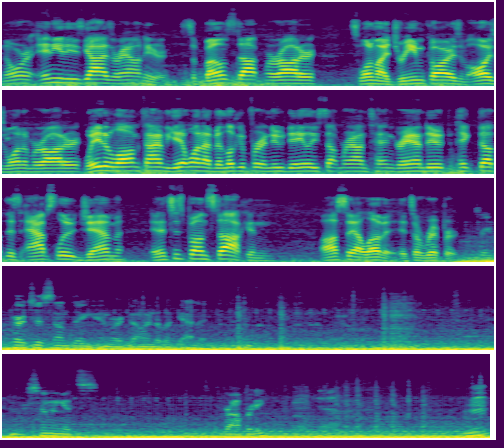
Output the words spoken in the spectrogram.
nor any of these guys around here. It's a bone stock Marauder. It's one of my dream cars. I've always wanted a Marauder. Waited a long time to get one. I've been looking for a new daily, something around 10 grand, dude. Picked up this absolute gem, and it's just bone stock. And honestly, I love it. It's a ripper. So you purchased something and we're going to look at it. I'm assuming it's property. Yeah. Dude!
